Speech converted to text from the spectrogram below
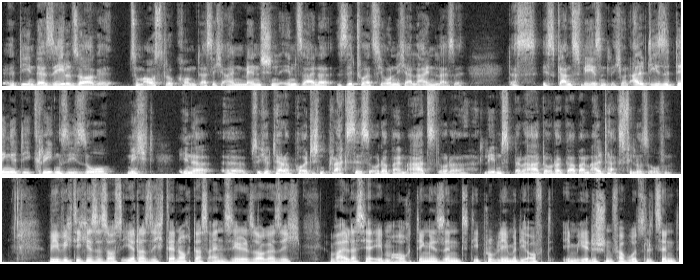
äh, die in der Seelsorge zum Ausdruck kommt, dass ich einen Menschen in seiner Situation nicht allein lasse. Das ist ganz wesentlich. Und all diese Dinge, die kriegen Sie so nicht in einer äh, psychotherapeutischen Praxis oder beim Arzt oder Lebensberater oder gar beim Alltagsphilosophen. Wie wichtig ist es aus Ihrer Sicht dennoch, dass ein Seelsorger sich, weil das ja eben auch Dinge sind, die Probleme, die oft im Irdischen verwurzelt sind,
